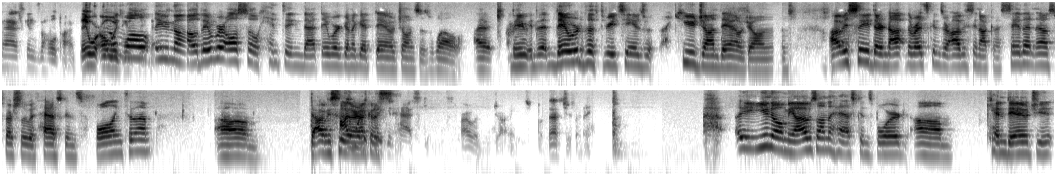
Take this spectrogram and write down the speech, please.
were Haskins the whole time. They were always well. They know they were also hinting that they were going to get Daniel Jones as well. I they they were the three teams huge on Daniel Jones. Obviously, they're not. The Redskins are obviously not going to say that now, especially with Haskins falling to them. Um, obviously they're not going to. Haskins. I would Giants, but that's just me. You know me. I was on the Haskins board. Um, can Daniel G-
